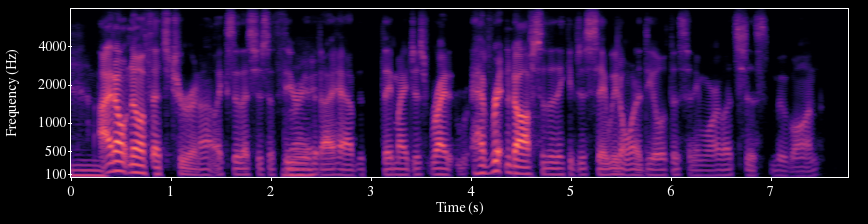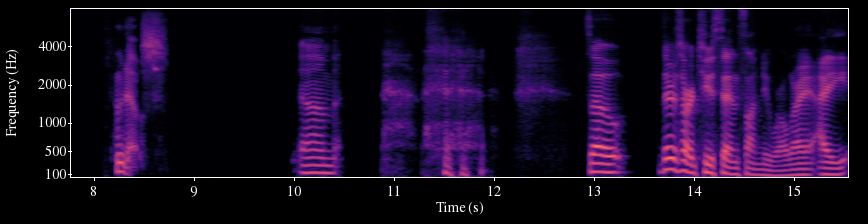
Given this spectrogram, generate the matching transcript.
mm, I don't know if that's true or not. Like I said, that's just a theory right. that I have that they might just write have written it off so that they could just say we don't want to deal with this anymore. Let's just move on. Who knows? Um, so there's our two cents on New World, right? I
